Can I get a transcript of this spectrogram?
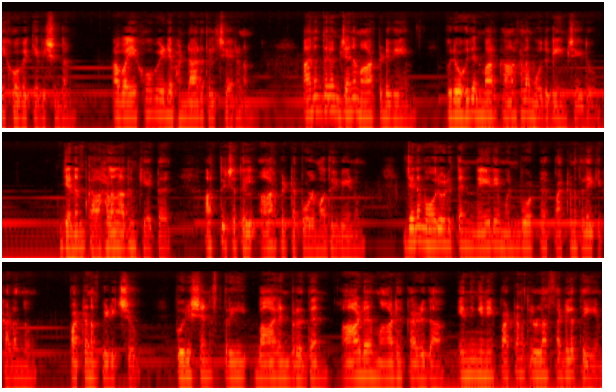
യഹോവയ്ക്ക് വിശുദ്ധം. അവ യഹോവയുടെ ഭണ്ഡാരത്തിൽ ചേരണം. അനന്തരം ജനം ആർപ്പിടുകയും പുരോഹിതന്മാർ കാഹളം ഓതുകയും ചെയ്തു. ജനം കാഹളനാദം കേട്ട് അത്യുച്ചത്തിൽ ആർപ്പിട്ടപ്പോൾ മതിൽ വീണു. ജനം ഓരോരുത്തൻ നേരെ മുൻപോട്ട് പട്ടണത്തിലേക്ക് കടന്നു. പട്ടണം പിടിച്ചു. പുരുഷൻ സ്ത്രീ ബാലൻ വൃദ്ധൻ ആട് മാട് കഴുത എന്നിങ്ങനെ പട്ടണത്തിലുള്ള സകലത്തെയും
